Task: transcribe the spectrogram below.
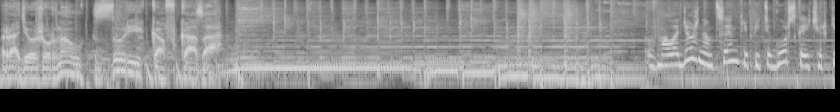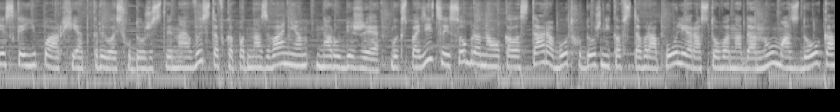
Радиожурнал «Зори Кавказа». В молодежном центре Пятигорской и Черкесской епархии открылась художественная выставка под названием «На рубеже». В экспозиции собрано около ста работ художников Ставрополя, Ростова-на-Дону, Моздока,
